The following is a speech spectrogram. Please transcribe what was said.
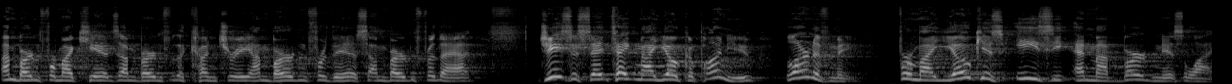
I'm burdened for my kids. I'm burdened for the country. I'm burdened for this. I'm burdened for that. Jesus said, Take my yoke upon you, learn of me, for my yoke is easy and my burden is light.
